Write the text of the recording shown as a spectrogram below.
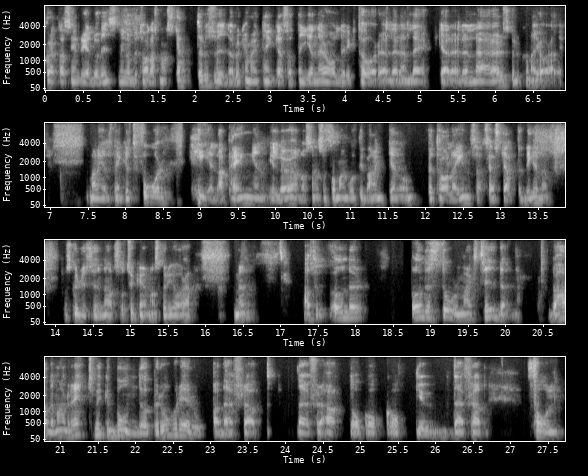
sköta sin redovisning och betala sina skatter och så vidare. Då kan man ju tänka sig att en generaldirektör eller en läkare eller en lärare skulle kunna göra det. Man helt enkelt får hela pengen i lön och sen så får man gå till banken och betala in så att säga skattedelen. Då skulle det synas, så tycker jag man skulle göra. Men alltså under, under stormaktstiden då hade man rätt mycket bondeuppror i Europa därför att Därför att, och, och, och därför att folk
